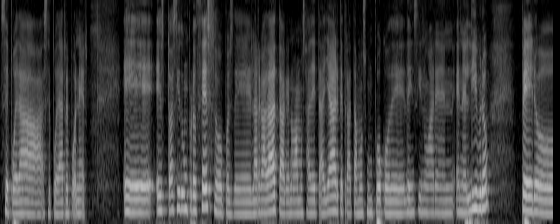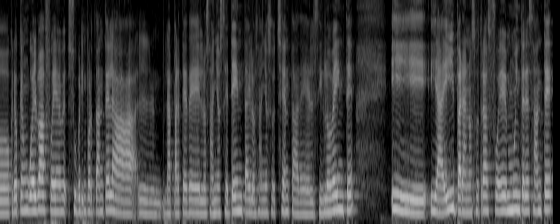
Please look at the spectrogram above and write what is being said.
se pueda, se pueda reponer. Eh, esto ha sido un proceso pues, de larga data que no vamos a detallar, que tratamos un poco de, insinuar en, el libro, pero creo que en Huelva fue súper importante la parte de los años 70 y los años 80 del siglo XX. Y, ahí para nosotras fue muy interesante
